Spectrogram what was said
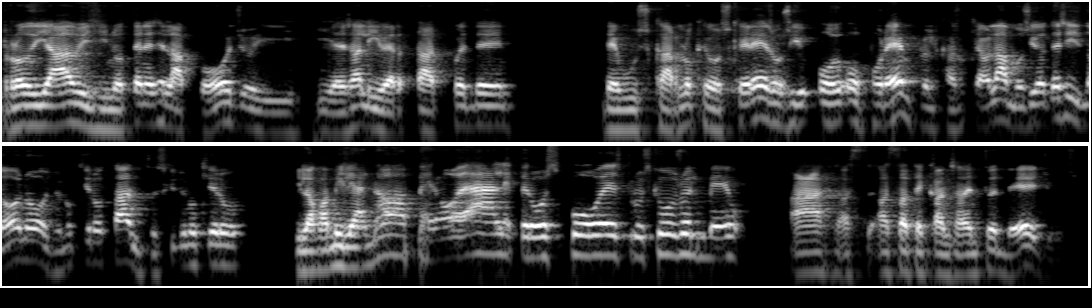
rodeado y si no tenés el apoyo y, y esa libertad pues de, de, buscar lo que vos querés, o, si, o, por ejemplo el caso que hablamos, si vos decís, no, no, yo no quiero tanto, es que yo no quiero, y la familia, no, pero dale, pero vos podés, pero es que vos sos el mejor, ah, hasta, te cansas entonces de ellos,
